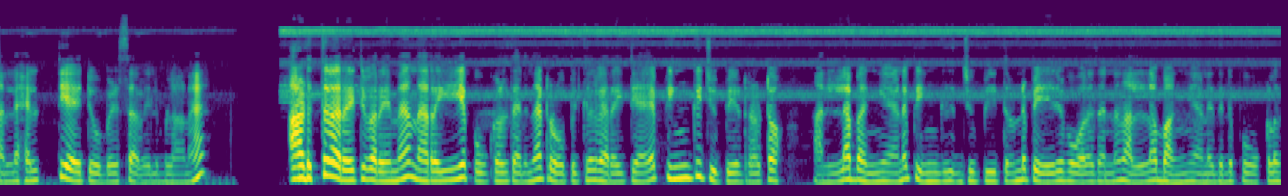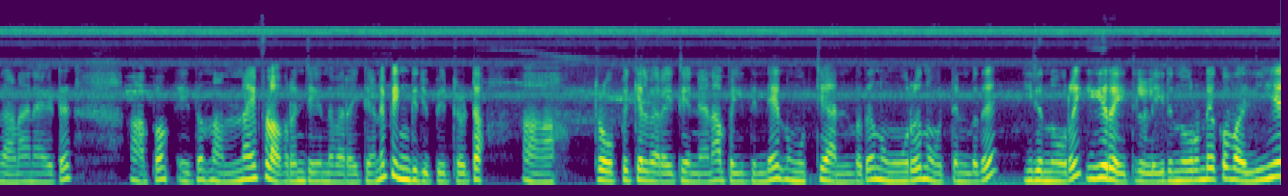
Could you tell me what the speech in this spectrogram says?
നല്ല ഹെൽത്തി ആയ ട്യൂബേഴ്സ് അവൈലബിൾ ആണ്. അടുത്ത വെറൈറ്റി പറയുന്നത് നിറയെ പൂക്കൾ തരുന്ന ട്രോപ്പിക്കൽ വെറൈറ്റി ആയ പിങ്ക് ജുപ്പീറ്റർ കേട്ടോ നല്ല ഭംഗിയാണ്. പിങ്ക് ജുപ്പീറ്ററിന്റെ പേര് പോലെ തന്നെ നല്ല ഭംഗിയാണ് ഇതിന്റെ പൂക്കൾ കാണാനായിട്ട്. അപ്പം ഇത് നന്നായി ഫ്ലവറും ചെയ്യുന്ന വെറൈറ്റിയാണ് പിങ്ക് ജുപ്പീറ്റർ കേട്ടോ ട്രോപ്പിക്കൽ വെറൈറ്റി തന്നെയാണ്. അപ്പോൾ ഇതിന്റെ നൂറ്റി അൻപത് നൂറ് നൂറ്റൻപത് ഇരുന്നൂറ് ഈ റേറ്റിലുള്ള ഇരുന്നൂറിന്റെയൊക്കെ വലിയ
